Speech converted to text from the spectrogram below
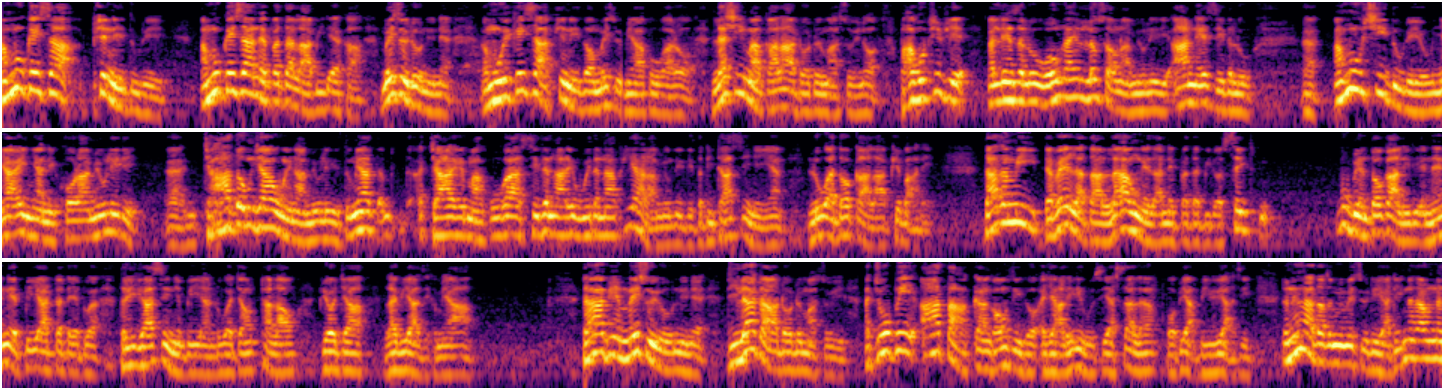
အမှုကိစ္စဖြစ်နေသူတွေ အမှုကိစ္စနဲ့ပတ်သက်လာပြီးတဲ့အခါမိတ်ဆွေတို့အနေနဲ့အမွေကိစ္စဖြစ်နေသောမိတ်ဆွေများဖို့ကတော့လက်ရှိမှာကာလအတော်တွင်မှာဆိုရင်တော့ဘာကိုဖြစ်ဖြစ်အလင်းစလိုဝုန်းတိုင်းလှုပ်ဆောင်တာမျိုးလေးတွေအားနည်းစေသလိုအဲအမှုရှိသူတွေကိုညာအိညာနေခေါ်တာမျိုးလေးတွေအဲဂျားသုံးဂျားဝင်တာမျိုးလေးတွေသူများအဂျားရဲ့မှာကိုကစေတနာတွေဝေဒနာဖြစ်ရတာမျိုးလေးတွေတတိထားဆင်ရင်ရန်လိုအပ်သောကာလဖြစ်ပါတယ်ဒါသမီးတပည့်လက်သားလက်အောင်ငယ်သားနဲ့ပတ်သက်ပြီးတော့စိတ် ပူပင်တော့ကလေးတွေအနှဲငယ်ပေးရတတ်တဲ့အတွက်သတိထားဆင်ခြင်ပေးရန်လိုအပ်ကြောင်းထပ်လောင်းပြောကြားလိုက်ပါရစေခင်ဗျာဒါအပြင်မိတ်ဆွေတို့အနေနဲ့ဒီလတာတော်တွေမှာဆိုရင်အကျိုးပေးအားသာကံကောင်းစီသောအရာလေးတွေကိုဆရာဆက်လန်းပေါ်ပြပေးရစီတနင်္လာသားသမီးမိတ်ဆွေတွေကဒီ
